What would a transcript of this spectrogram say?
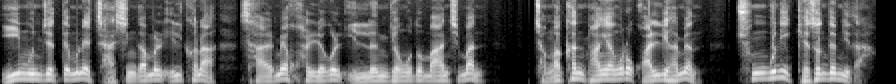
이 문제 때문에 자신감을 잃거나 삶의 활력을 잃는 경우도 많지만 정확한 방향으로 관리하면 충분히 개선됩니다.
